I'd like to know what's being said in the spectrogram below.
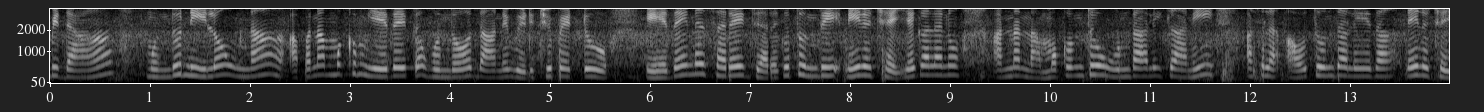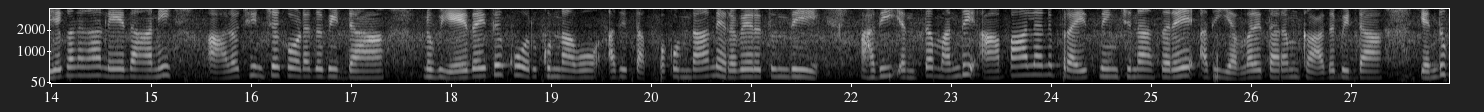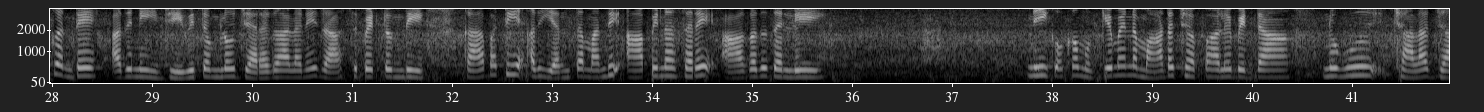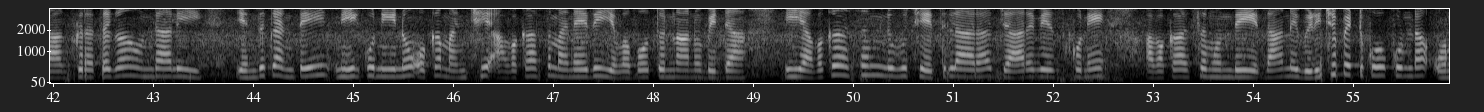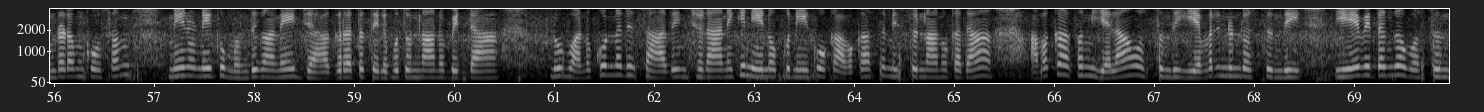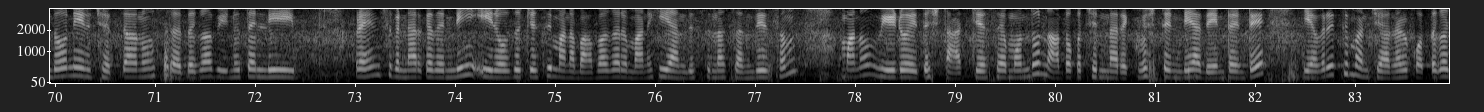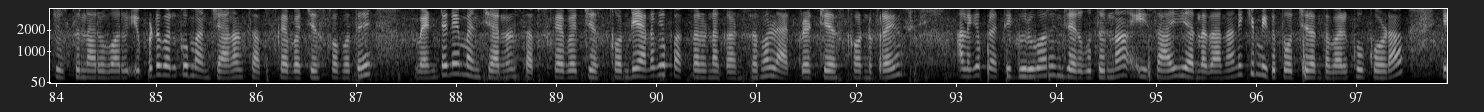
బిడ్డా ముందు నీలో ఉన్న అపనమ్మకం ఏదైతే ఉందో దాన్ని విడిచిపెట్టు. ఏదైనా సరే జరుగుతుంది నేను చెయ్యగలను అన్న నమ్మకంతో ఉండాలి కానీ అసలు అవుతుందా లేదా నేను చెయ్యగలనా లేదా అని ఆలోచించకూడదు బిడ్డా. నువ్వు ఏదైతే కోరుకున్నావో అది తప్పకుండా నెరవేరుతుంది. అది ఎంతమంది ఆపాలని ప్రయత్నించినా సరే అది ఎవరి తరం కాదు బిడ్డ. ఎందుకంటే అది నీ జీవితంలో జరగాలని రాసిపెట్టుంది. కాబట్టి అది ఎంతమంది ఆపినా సరే ఆగదు తల్లి. నీకు ఒక ముఖ్యమైన మాట చెప్పాలి బిడ్డ. నువ్వు చాలా జాగ్రత్తగా ఉండాలి. ఎందుకంటే నీకు నేను ఒక మంచి అవకాశం అనేది ఇవ్వబోతున్నాను బిడ్డ. ఈ అవకాశం నువ్వు చేతులారా జార వేసుకునే అవకాశం ఉంది. దాన్ని విడిచిపెట్టుకోకుండా ఉండడం కోసం నేను నీకు ముందుగానే జాగ్రత్త తెలుపుతున్నాను బిడ్డ. నువ్వు అనుకున్నది సాధించడానికి నేను ఒక నీకు ఒక అవకాశం ఇస్తున్నాను కదా. అవకాశం ఎలా వస్తుంది? ఎవరి నుండి వస్తుంది? ఏ విధంగా వస్తుందో నేను చెప్తాను. శ్రద్ధగా విను తల్లి. ఫ్రెండ్స్ విన్నారు కదండి ఈరోజు వచ్చేసి మన బాబాగారు మనకి అందిస్తున్న సందేశం మనం వీడియో అయితే స్టార్ట్ చేసే ముందు నాతో ఒక చిన్న రిక్వెస్ట్ అండి. అదేంటంటే ఎవరైతే మన ఛానల్ కొత్తగా చూస్తున్నారో వారు ఇప్పటి వరకు మన ఛానల్ సబ్స్క్రైబర్ చేసుకోకపోతే వెంటనే మన ఛానల్ సబ్స్క్రైబర్ చేసుకోండి. అలాగే పక్కనున్న కన్సమల్ యాక్టివేట్ చేసుకోండి ఫ్రెండ్స్. అలాగే ప్రతి గురువారం జరుగుతున్న ఈ సాయి అన్నదానానికి మీకు తోచినంత వరకు కూడా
